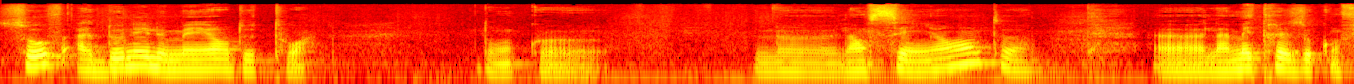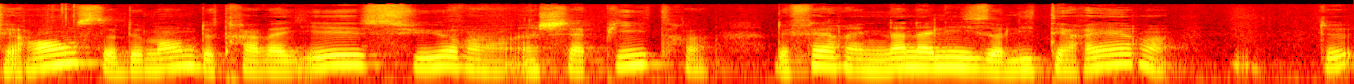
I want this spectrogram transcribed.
sauf à donner le meilleur de toi. Donc, euh, l'enseignante euh, la maîtresse de conférence demande de travailler sur un chapitre, de faire une analyse littéraire de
